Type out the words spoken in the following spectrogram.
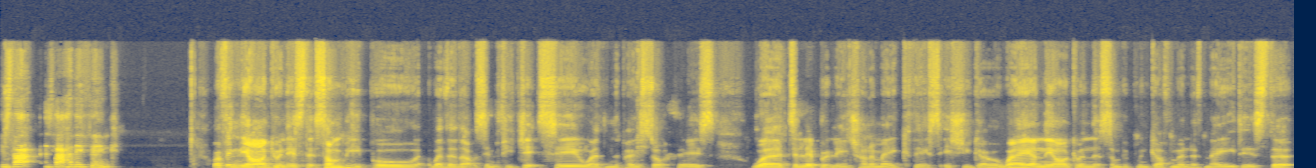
Is that is that how they think? Well, I think the argument is that some people, whether that was in Fujitsu, or whether in the post office, were deliberately trying to make this issue go away. And the argument that some people in government have made is that,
